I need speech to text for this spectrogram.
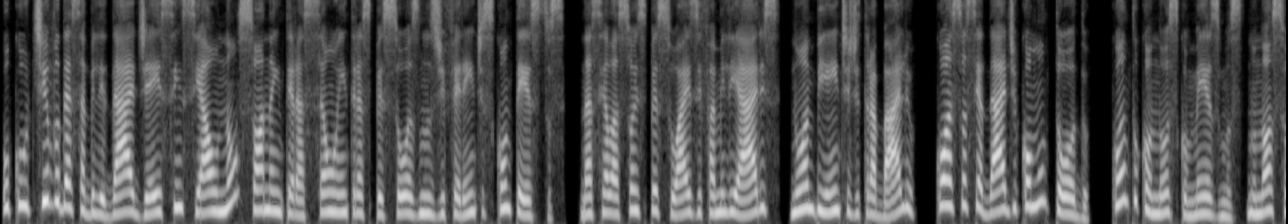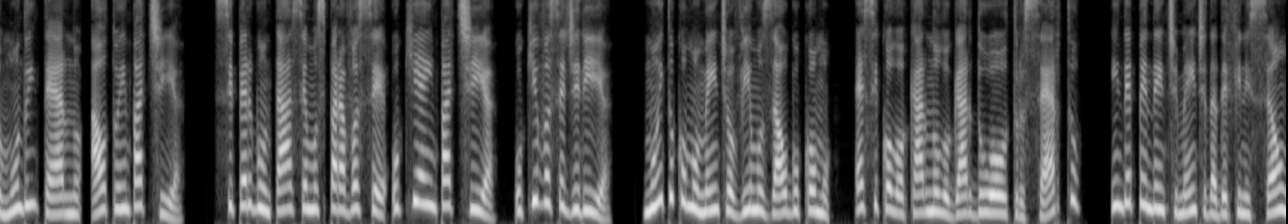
O cultivo dessa habilidade é essencial não só na interação entre as pessoas nos diferentes contextos, nas relações pessoais e familiares, no ambiente de trabalho, com a sociedade como um todo, quanto conosco mesmos, no nosso mundo interno, autoempatia. Se perguntássemos para você o que é empatia, o que você diria? Muito comumente ouvimos algo como é se colocar no lugar do outro, certo? Independentemente da definição,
